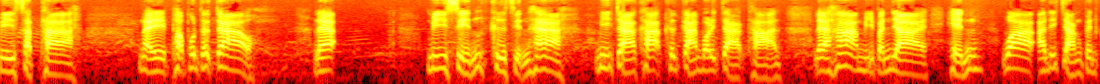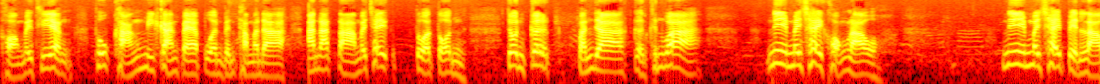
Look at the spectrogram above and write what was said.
มีศรัทธาในพระพุทธเจ้า และมีศีลคือศีลห้ามีจาคะคือการบริจาคทาน และห้ามีปัญญาเห็นว่าอนิจจังเป็นของไม่เที่ยง ทุกขังมีการแปรปรวนเป็นธรรมดา อนัตตาไม่ใช่ตัวตน จนเกิดปัญญาเกิดขึ้นว่า นี่ไม่ใช่ของเรา นี่ไม่ใช่เป็นเรา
